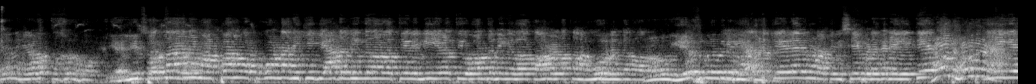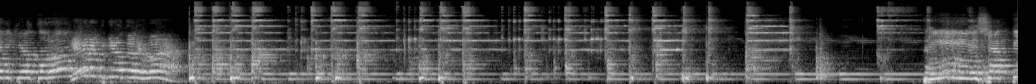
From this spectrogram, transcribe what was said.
ಏನ್ ಹೇಳ್ತಾರೋ ಎಲ್ಲಿ ಸ್ವತಃ ನಿಮ್ಮ ಅಪ್ಪನ ಒಪ್ಕೊಂಡ ನಿಕ್ಕಿಗೆ ಎರಡು ಲಿಂಗದಾವ ಅಂತೇಳಿ ನೀ ಹೇಳ್ತೀವಿ ಒಂದು ಲಿಂಗದಾವ ತಾವ್ ಹೇಳ್ತಾನ ಮೂರು ಲಿಂಗದಾವ ನಾವು ಏಸು ಮಂದಿ ಎಷ್ಟು ಕೇಳೇ ನೋಡಟ್ಟ ವಿಷಯ ಬಿಡುಗಡೆ ಐತಿ. ಕೇಳ್ತಾರೋ? ಏನಂತ ಕೇಳ್ತಾರೆ ಇವ? ಶಕ್ತಿ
